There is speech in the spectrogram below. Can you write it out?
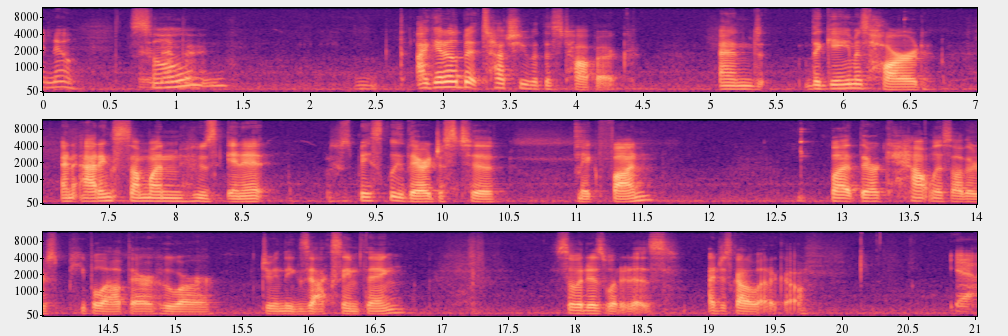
I know. I So, remember. I get a bit touchy with this topic. And the game is hard, and adding someone who's in it, who's basically there just to make fun. But there are countless other people out there who are doing the exact same thing. So it is what it is. I just gotta let it go. Yeah.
